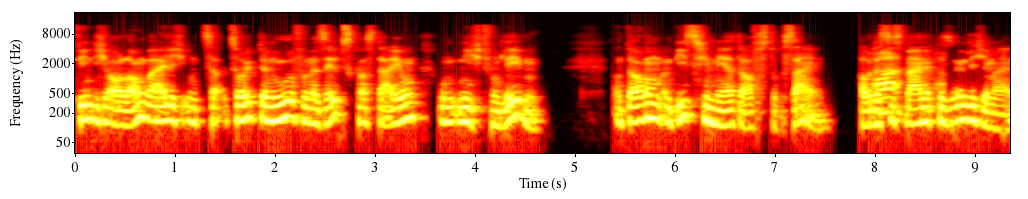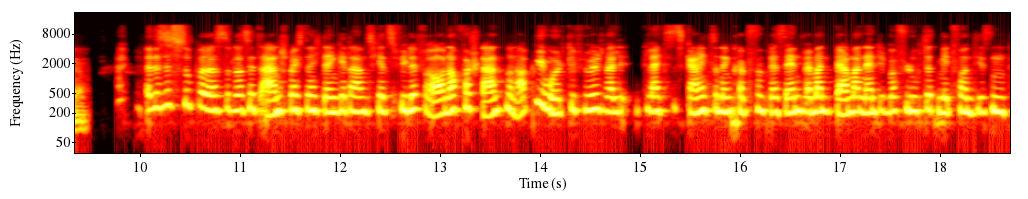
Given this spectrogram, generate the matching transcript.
finde ich auch langweilig und zeugt ja nur von der Selbstkasteiung und nicht von Leben. Und darum ein bisschen mehr darf es doch sein. Aber das oh. ist meine persönliche Meinung. Das ist super, dass du das jetzt ansprichst. Und ich denke, da haben sich jetzt viele Frauen auch verstanden und abgeholt gefühlt, weil vielleicht ist es gar nicht so in den Köpfen präsent, wenn man permanent überflutet mit von diesen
